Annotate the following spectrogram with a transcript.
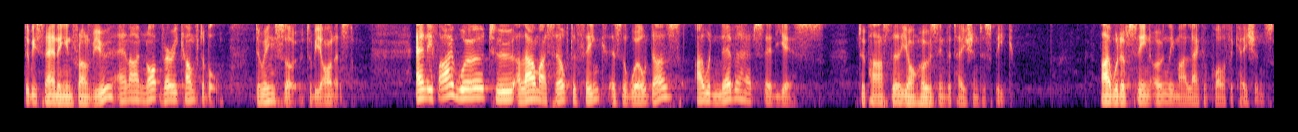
to be standing in front of you, and I'm not very comfortable doing so, to be honest. And if I were to allow myself to think as the world does, I would never have said yes to Pastor Yong Ho's invitation to speak. I would have seen only my lack of qualifications.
